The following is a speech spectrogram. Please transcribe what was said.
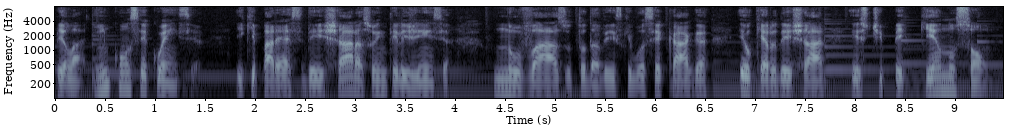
pela inconsequência e que parece deixar a sua inteligência no vaso toda vez que você caga, eu quero deixar este pequeno som.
